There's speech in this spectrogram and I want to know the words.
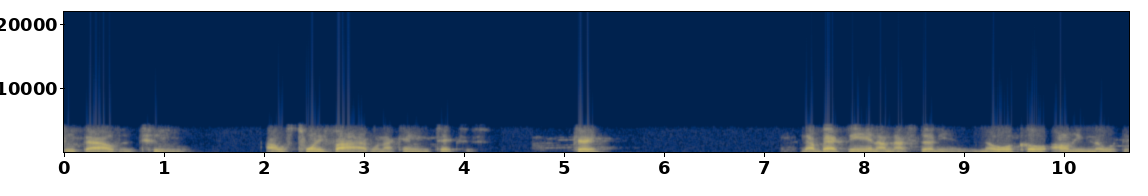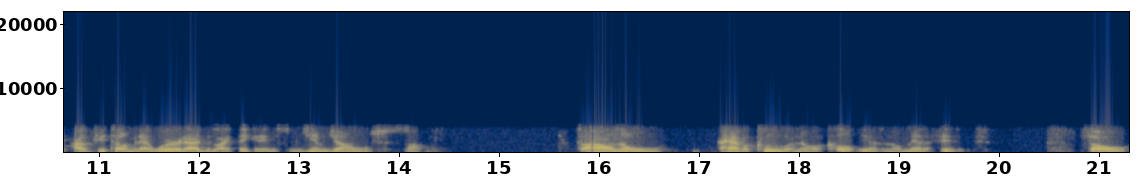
2002. I was 25 when I came to Texas. Okay? Now, back then, I'm not studying no occult. I don't even know what the. If you told me that word, I'd be like thinking it was some Jim Jones something. So I don't know I have a clue what no occult is and no metaphysics. So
